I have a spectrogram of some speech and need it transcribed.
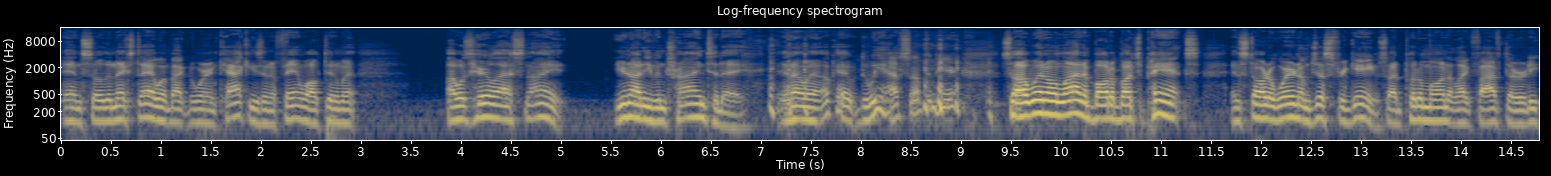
And so the next day I went back to wearing khakis, and a fan walked in and went, I was here last night. You're not even trying today. And I went, okay, do we have something here? so I went online and bought a bunch of pants and started wearing them just for games. So I'd put them on at like 5:30,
